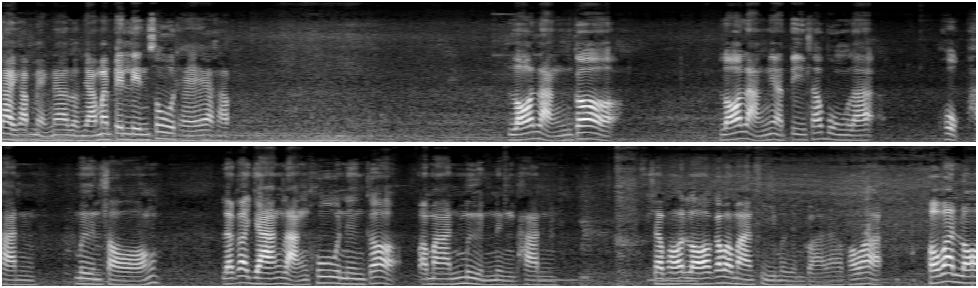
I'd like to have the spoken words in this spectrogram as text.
ใช่ครับแหม่งหน้ารวมยางมันเป็นเลนโซ่แท้อะครับ ล้อหลังก็ ล้อหลังเนี่ย ตีซะวงละหกพันหมื่นสองแล้วก็ยางหลังคู่หนึ่งก็ประมาณหมื่นหนึ่งพันเฉพาะล้อก็ประมาณสี่หมื่นกว่าแล้ว เพราะว่า เพราะว่าล้อ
